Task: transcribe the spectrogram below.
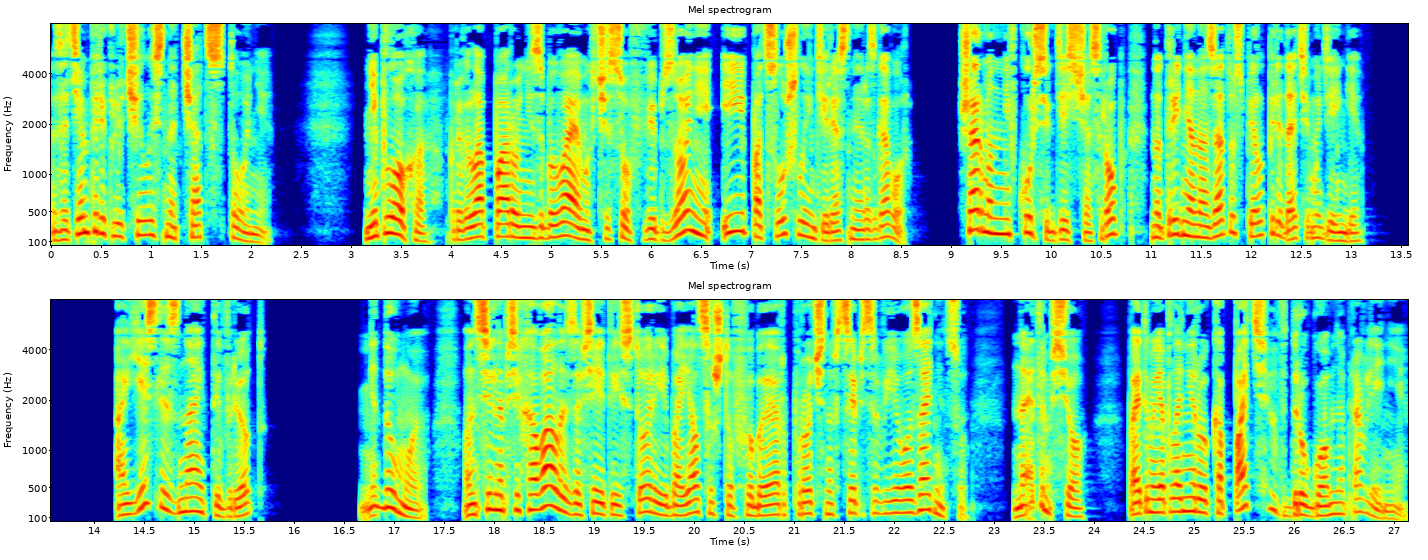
Затем переключилась на чат Стони. Неплохо. Провела пару незабываемых часов в вип-зоне и подслушала интересный разговор. Шерман не в курсе, где сейчас Роб, но три дня назад успел передать ему деньги. А если знает и врет? Не думаю. Он сильно психовал из-за всей этой истории и боялся, что ФБР прочно вцепится в его задницу. На этом все. Поэтому я планирую копать в другом направлении.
